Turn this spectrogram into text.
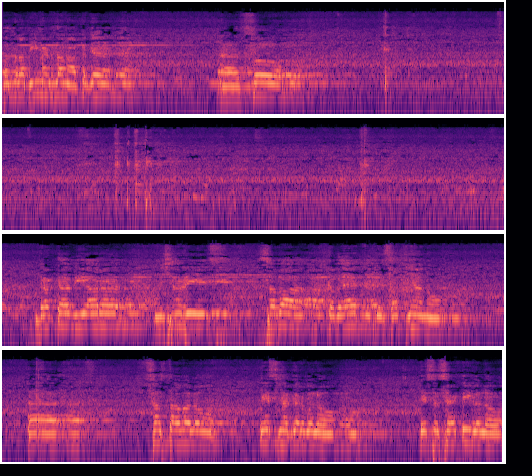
15-20 ਮਿੰਟ ਦਾ ਨਾਟਕ ਹੈ। So doctor B R missionary Sabha Kuwait ਦੇ ਸਾਥੀਆਂ ਨੂੰ ਸੰਸਥਾ ਵੱਲੋਂ, ਇਸ ਨਗਰ ਵੱਲੋਂ ਇਸ ਸੋਸਾਇਟੀ ਵੱਲੋਂ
